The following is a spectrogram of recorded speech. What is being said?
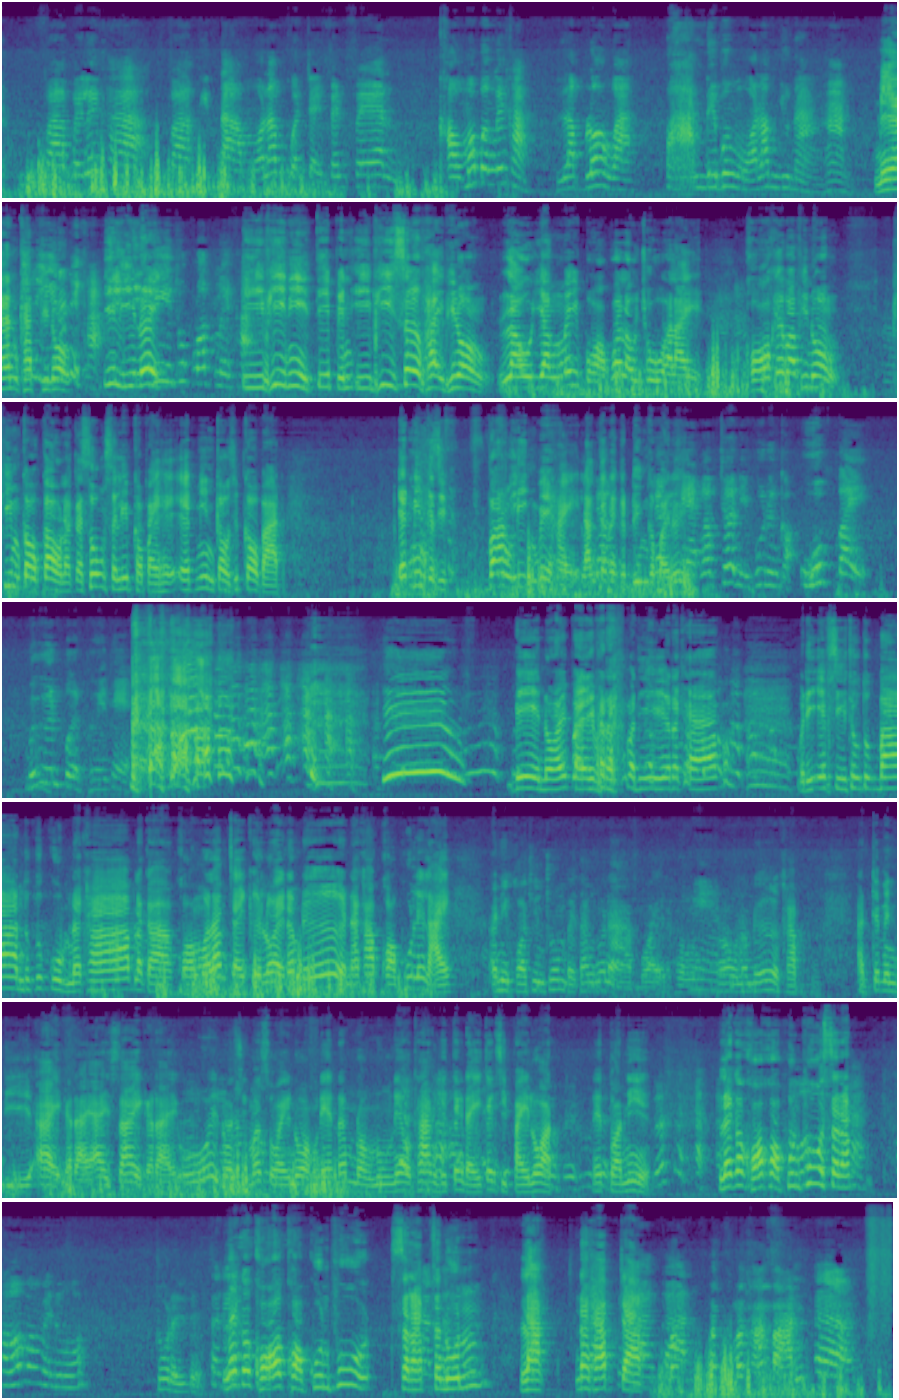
ฝากไปเลยค่ะ ฝากติดตามหมอลำขวัญใจแฟนๆ เขามาเบิ่งเลยค่ะ รับรองว่าปานได้เบิ่งหมอลำอยู่หน้าห้าง แมนครับพี่น้องอีหลีเลยค่ะอีหลีเลยดีทุกรถเลยค่ะ อีพี่นี่ที่เป็นอีพี่เซอร์ไพรส์พี่น้อง เรายังไม่บอกว่าเราโชว์อะไร ขอแค่ว่าพี่น้อง พิมพ์เก่าๆแล้วก็ส่งสลิปเข้าไปให้แอดมิน99บาทแอดมินก็สิว่างลิงก์ไว้ให้หลังจากนั้นก็ดึงเข้าไปเลย แขกรับเชิญอีกผู้หนึงก็อุ๊บไปมืออื่นเปิดเผยแท้เบ้น้อยไปพอดีพอดีนะครับสวัสดีเอฟซีทุกๆ บ้านทุก ๆ กลุ่มนะครับ แล้วก็ของหมาล่ำใจเกินร้อยน้ำเด้อนะครับ ขอบคุณหลาย ๆ อันนี้ขอชื่นชมไปตั้งหัวหน้าบ่อยของเฮาน้ำเด้อครับ อันจะเป็นดีไอ้ายก็ได้ไอ้ายไส้ก็ได้โอ้ยนอนสิมาซอยน้องแนะน้ำน้องนุ่งแนวทางเฮ็ดจังใดจังสิไปรอด ในตอนนี้ และก็ขอขอบคุณผู้สนับเขามาเบิ่งเมนูโทษอะไรดิและก็ขอขอบคุณผู้สนับสนุนหลักนะครับจากมะมะมะขามหวานเออ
